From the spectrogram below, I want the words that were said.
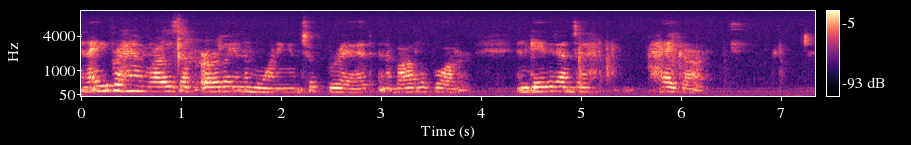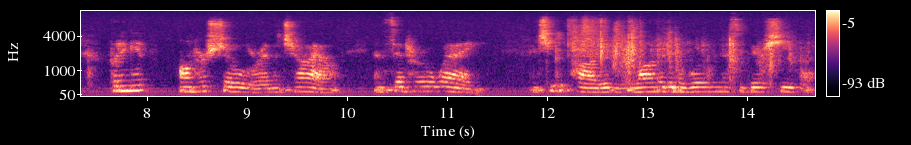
And Abraham rose up early in the morning, and took bread and a bottle of water, and gave it unto Hagar, putting it on her shoulder and the child, and sent her away. And she departed, and wandered in the wilderness of Beersheba.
